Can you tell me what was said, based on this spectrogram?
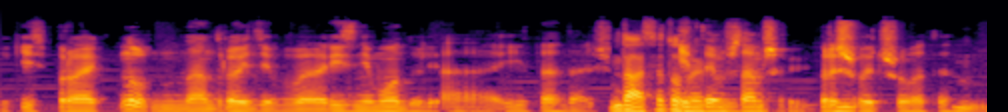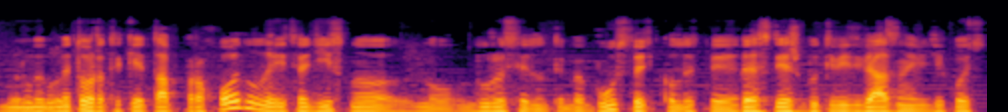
якісь проект, ну на андроїді в різні різні модулі а, і так далі. Да, це І тим самим пришвидшувати. Ми, ми теж такий етап проходили, і це дійсно ну, дуже сильно тебе бустить, коли ти перестаєш бути відв'язаний від якоїсь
